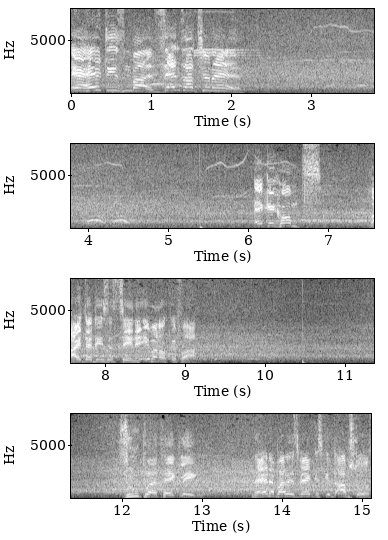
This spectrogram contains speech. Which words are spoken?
Er hält diesen Ball. Sensationell. Ecke kommt. Weiter diese Szene. Immer noch Gefahr. Super Tackling. Nee, der Ball ist weg. Es gibt Abstoß.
